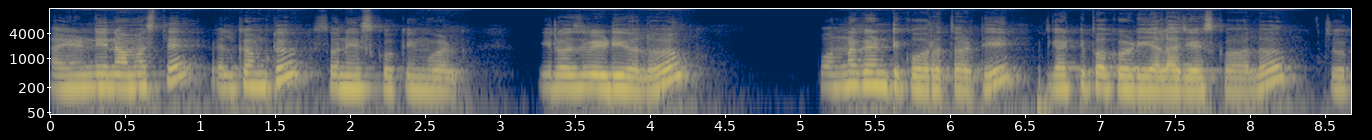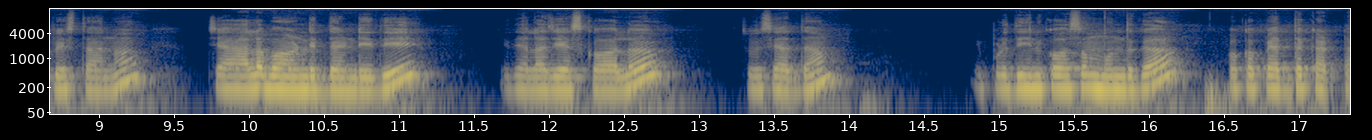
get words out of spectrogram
హాయ్ అండి నమస్తే. Welcome to Sony's cooking world. ఈరోజు వీడియోలో పొన్నగంటి కూరతోటి గట్టి పకోడీ ఎలా చేసుకోవాలో చూపిస్తాను. చాలా బాగుండిద్దండి ఇది. ఇది ఎలా చేసుకోవాలో చూసేద్దాం. ఇప్పుడు దీనికోసం ముందుగా ఒక పెద్ద కట్ట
